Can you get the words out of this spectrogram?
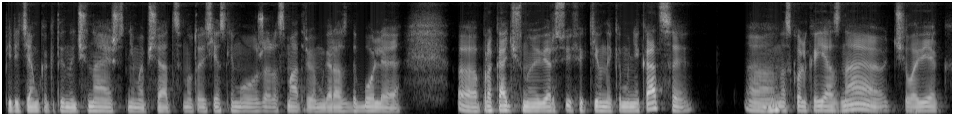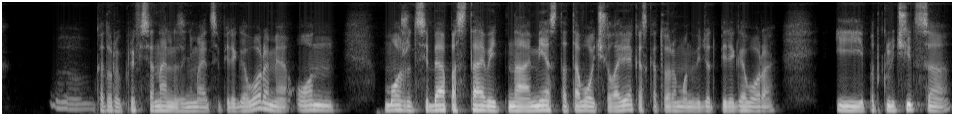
перед тем, как ты начинаешь с ним общаться? Ну, то есть, если мы уже рассматриваем гораздо более э, прокачанную версию эффективной коммуникации, э, mm-hmm. насколько я знаю, человек который профессионально занимается переговорами, он может себя поставить на место того человека, с которым он ведет переговоры, и подключиться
